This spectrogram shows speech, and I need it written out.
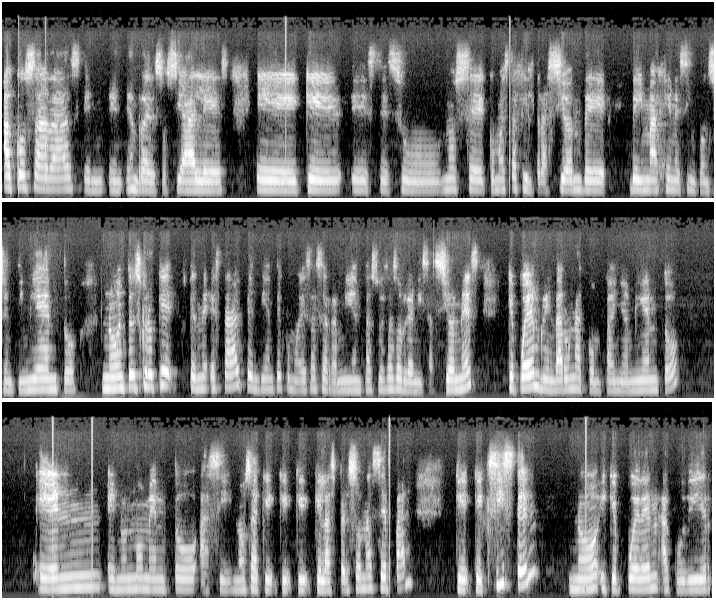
acosadas en, redes sociales, eh, que este, su, no sé, como esta filtración de, imágenes sin consentimiento, ¿no? Entonces creo que estar al pendiente como de esas herramientas o esas organizaciones que pueden brindar un acompañamiento en, un momento así, ¿no? O sea, que, que las personas sepan que, existen ¿no? Y que pueden acudir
